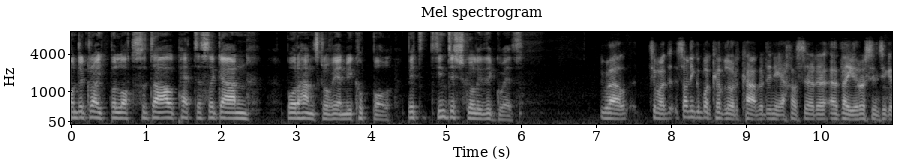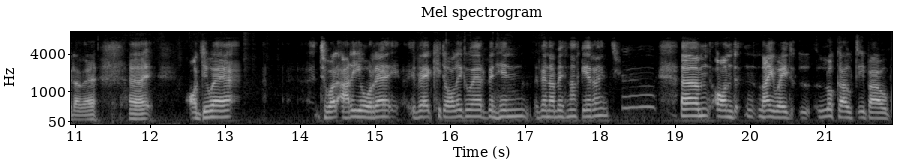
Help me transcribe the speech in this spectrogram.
ond y graip o lot o dal Peter Sagan bod Hansgrof i enwi cwpl. Beth ti'n disgwyl i ddigwydd? Wel, ti'n bod, so ni'n gwybod cyflwr Cavendish ni achos y, y feirws sy'n sy'n gyda fe. Uh, ond diwe tywod, ar ei orau, fe cydolig o e erbyn hyn, fe na beth nath Geraint? Um, ond na i weid, look out i bawb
